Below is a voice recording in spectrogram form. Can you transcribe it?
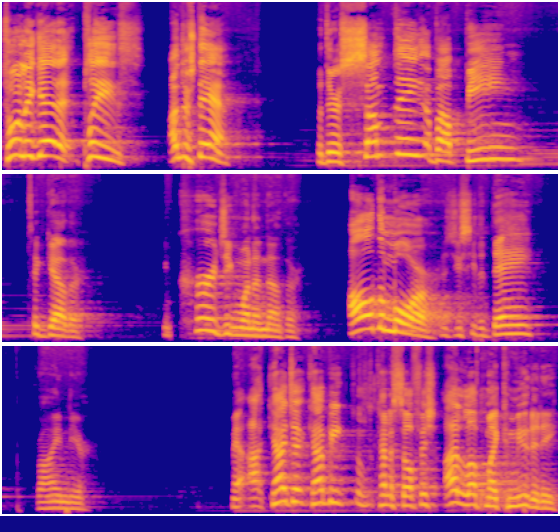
totally get it. Please understand. But there's something about being together, encouraging one another all the more as you see the day drawing near. Man, I, can, I, can I be kind of selfish? I love my community.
